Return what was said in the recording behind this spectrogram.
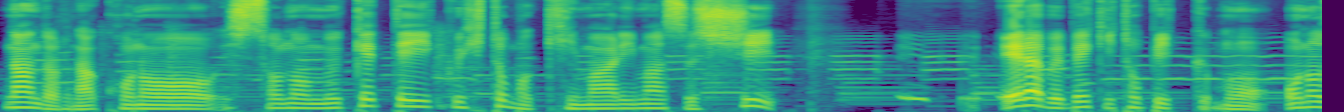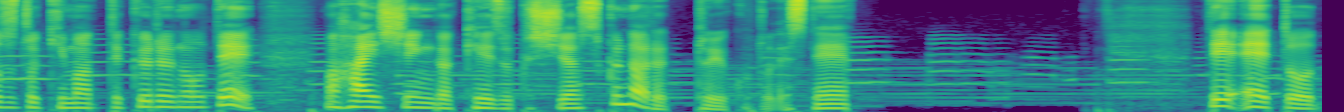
なんだろうな、この、その向けていく人も決まりますし、選ぶべきトピックもおのずと決まってくるので、まあ、配信が継続しやすくなるということですね。で、えっ、ー、と、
